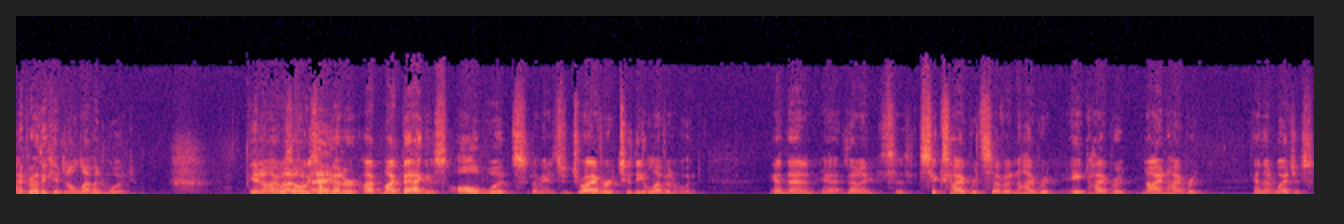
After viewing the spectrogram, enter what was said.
I'd rather hit an eleven wood. You know, I was always a better. I, my bag is all woods. I mean, it's a driver to the eleven wood and then uh, then it's six hybrid, seven hybrid, eight hybrid, nine hybrid, and then wedges.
